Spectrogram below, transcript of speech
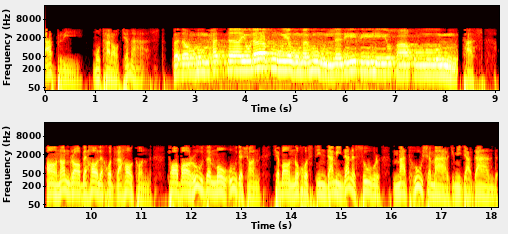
ابری متراکم است. فذرهم حتى يلاقوا يومهم الذي فيه يصعقون. پس آنان را به حال خود رها کن تا با روز موعودشان که با نخستین دمیدن سور مدهوش مرگ میگردند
